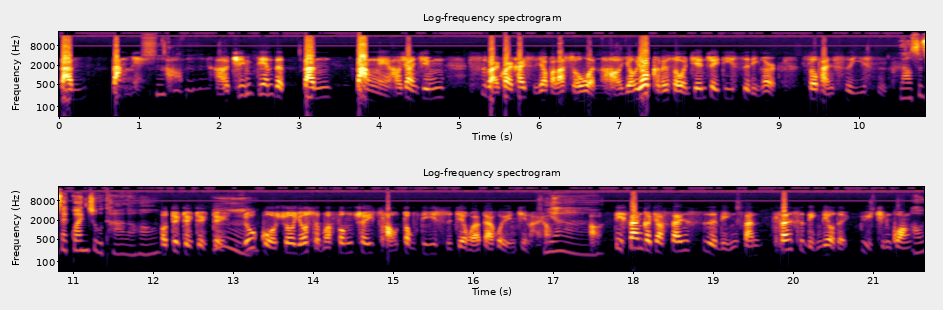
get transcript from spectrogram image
单档哎，好，好，今天的单档哎，好像已经。四百块开始要把它守稳了哈，有有可能守稳。今天最低四零二，收盘四一四。老师在关注它了哈。哦，对对对对，如果说有什么风吹草动，第一时间我要带会员进来哈。好，第三个叫三四零三三四零六的玉金光，哦，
